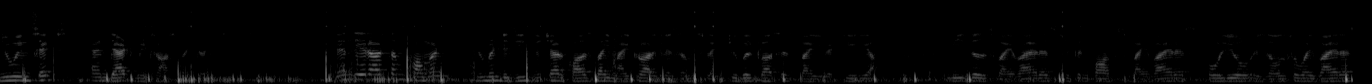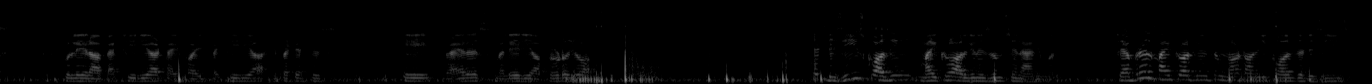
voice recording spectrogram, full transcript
new insects and that may transmit the disease. Then there are some common human disease which are caused by microorganisms like tuberculosis by bacteria, measles by virus, chickenpox by virus, polio is also by virus, cholera bacteria, typhoid bacteria, hepatitis A virus, malaria protozoa. The disease causing microorganisms in animals. Several microorganisms not only cause the disease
